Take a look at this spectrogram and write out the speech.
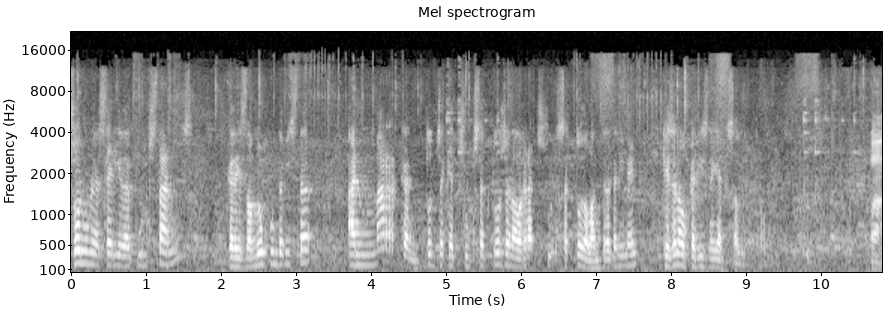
són una sèrie de constants que des del meu punt de vista enmarquen tots aquests subsectors en el gran sector de l'entreteniment, que és en el que Disney ha excel·lit. No? Clar.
